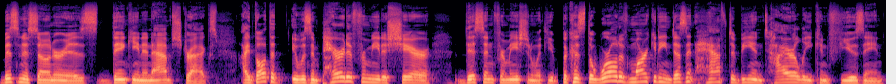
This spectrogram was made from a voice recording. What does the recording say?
business owner is thinking in abstracts. I thought that it was imperative for me to share this information with you because the world of marketing doesn't have to be entirely confusing.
